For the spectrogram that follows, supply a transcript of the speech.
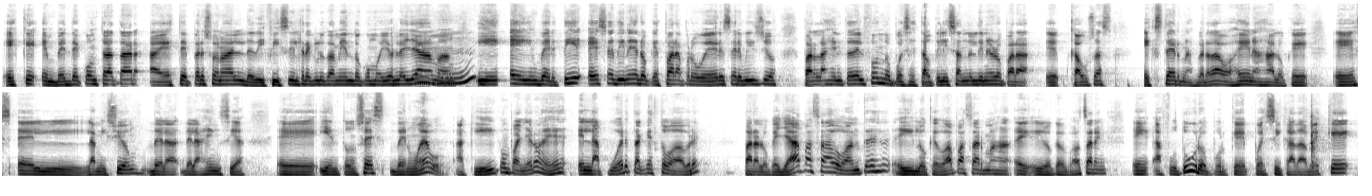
es que en vez de contratar a este personal de difícil reclutamiento como ellos le llaman y, e invertir ese dinero que es para proveer servicios para la gente del fondo, pues se está utilizando el dinero para eh, causas externas, ¿verdad? O ajenas a lo que es el- la misión de la, de la agencia. Eh, y entonces, de nuevo, aquí, compañeros, es la puerta que esto abre para lo que ya ha pasado antes y lo que va a pasar más eh, y lo que va a pasar en- a futuro, porque pues si cada vez que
